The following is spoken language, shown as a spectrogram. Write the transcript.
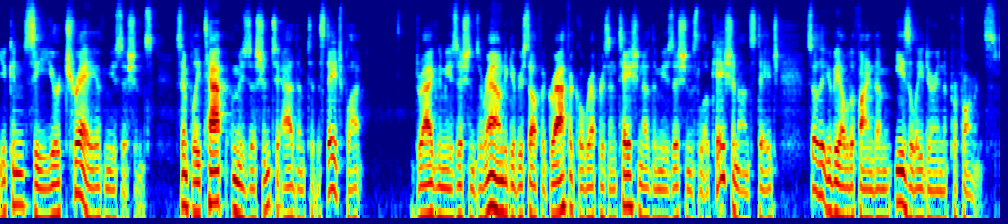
you can see your tray of musicians. Simply tap a musician to add them to the stage plot. Drag the musicians around to give yourself a graphical representation of the musician's location on stage so that you'll be able to find them easily during the performance.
